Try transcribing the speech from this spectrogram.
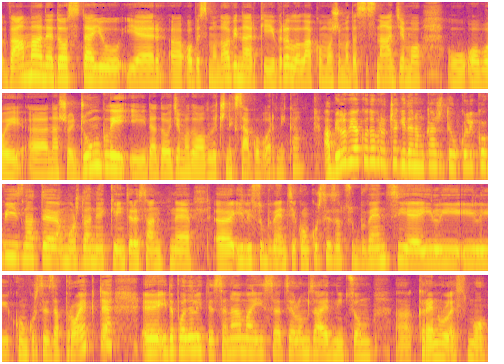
vama nedostaju, jer obe smo novinarki i vrlo lako možemo da se snađemo u ovoj našoj džungli i da dođemo do odličnih sagovornika. A bilo bi jako dobro čak i da nam kažete ukoliko vi znate možda neke interesantne E, ili subvencije, konkurse za subvencije ili, ili konkurse za projekte e, i da podelite sa nama i sa celom zajednicom e, krenule smo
